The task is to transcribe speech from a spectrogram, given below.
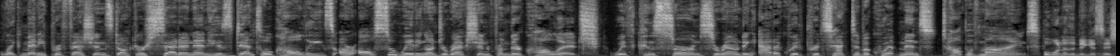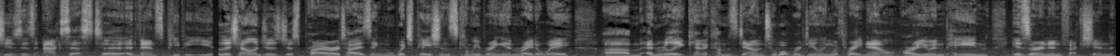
like many professions, Dr. Seddon and his dental colleagues are also waiting on direction from their college, with concerns surrounding adequate protective equipment top of mind. Well, one of the biggest issues is access to advanced PPE. The challenge is just prioritizing which patients can we bring in right away, um, and really it kind of comes down to what we're dealing with right now. Are you in pain? Is there an infection?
